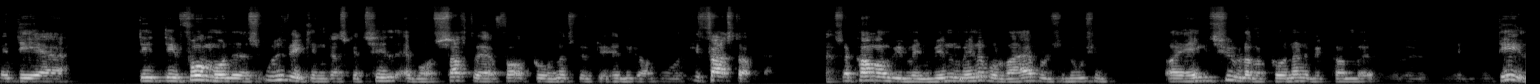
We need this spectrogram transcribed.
men det er, det, det er få måneders udvikling, der skal til af vores software for at kunne understøtte det her nye område. I første omgang, så kommer vi med en minimal viable solution, og jeg er ikke i tvivl om, at kunderne vil komme øh, en del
